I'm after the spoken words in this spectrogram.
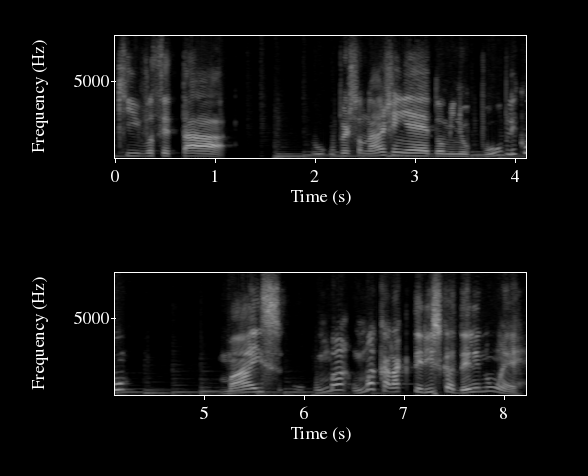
que você tá. O, o personagem é domínio público, mas uma, uma característica dele não é.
